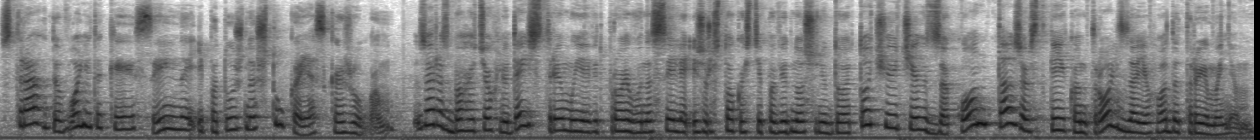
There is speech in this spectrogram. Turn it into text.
Страх доволі таки сильна і потужна штука, я скажу вам. Зараз багатьох людей стримує від прояву насилля і жорстокості по відношенню до оточуючих закон та жорсткий контроль за його дотриманням.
